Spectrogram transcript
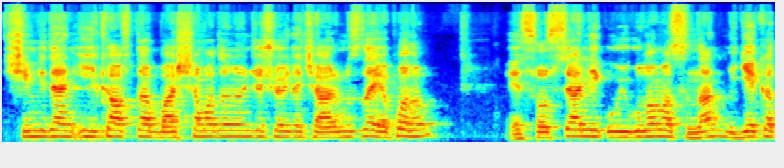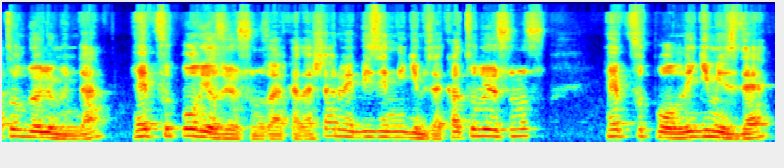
Şimdiden ilk hafta başlamadan önce şöyle çağrımızı da yapalım. E, sosyallik uygulamasından lige katıl bölümünden hep futbol yazıyorsunuz arkadaşlar ve bizim ligimize katılıyorsunuz. Hep futbol ligimizde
